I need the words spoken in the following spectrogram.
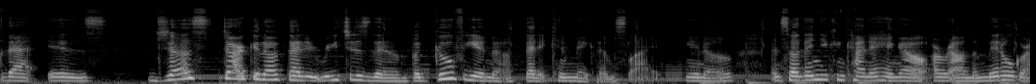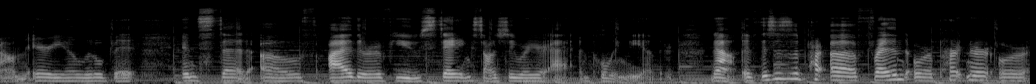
that is just dark enough that it reaches them, but goofy enough that it can make them slide, you know? And so then you can kind of hang out around the middle ground area a little bit instead of either of you staying staunchly where you're at and pulling the other. Now, if this is a, a friend or a partner or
